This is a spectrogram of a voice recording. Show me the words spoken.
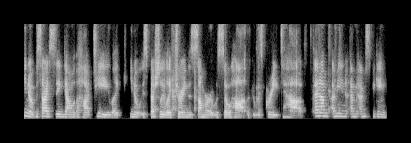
you know besides sitting down with a hot tea like you know especially like during the summer it was so hot like it was great to have and i'm i mean i'm, I'm speaking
